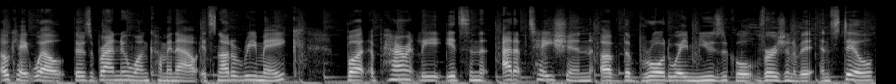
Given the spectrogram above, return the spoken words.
yeah. Okay. Well, there's a brand new one coming out. It's not a remake, but apparently it's an adaptation of the Broadway musical version of it. And still,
